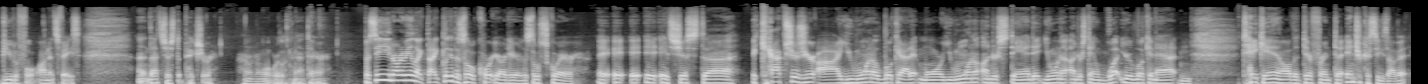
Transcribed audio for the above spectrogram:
beautiful on its face. Uh, that's just a picture. I don't know what we're looking at there. But see, you know what I mean? Like, like look at this little courtyard here, this little square. It, it, it, it's just, uh, it captures your eye. You want to look at it more. You want to understand it. You want to understand what you're looking at and take in all the different uh, intricacies of it.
